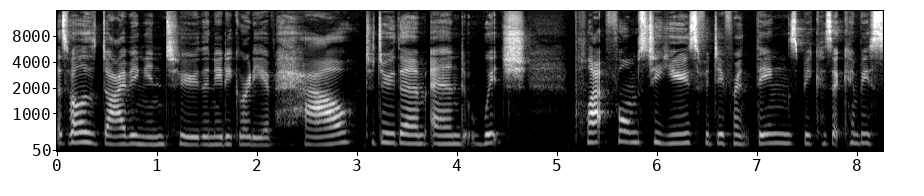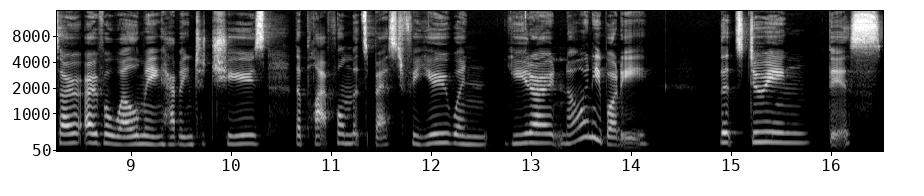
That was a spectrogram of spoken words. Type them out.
as well as diving into the nitty gritty of how to do them and which platforms to use for different things because it can be so overwhelming having to choose the platform that's best for you when you don't know anybody that's doing this.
